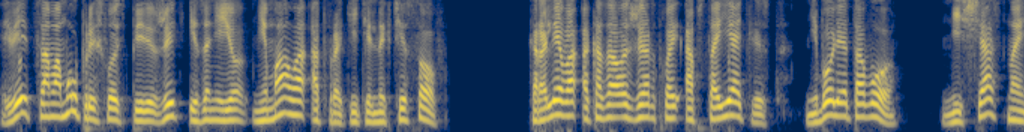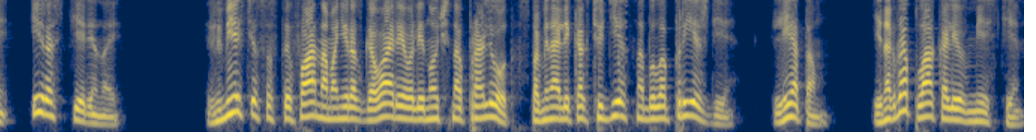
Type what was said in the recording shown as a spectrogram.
ведь самому пришлось пережить из-за нее немало отвратительных часов. Королева оказалась жертвой обстоятельств, не более того, несчастной и растерянной. Вместе со Стефаном они разговаривали ночь напролет, вспоминали, как чудесно было прежде, летом. Иногда плакали вместе.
